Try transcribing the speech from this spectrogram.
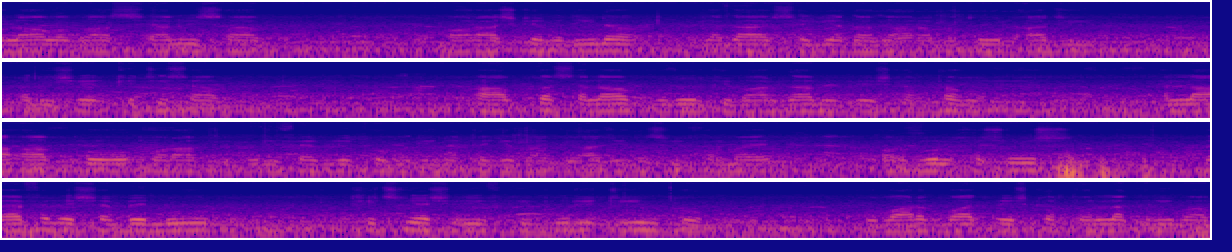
غلام عباس سیالوی صاحب اور عاشق مدینہ، لگا سیدہ زہرہ بطول حاجی علی شیر کھچی صاحب، آپ کا سلام حضور کی بارگاہ میں پیش کرتا ہوں۔ اللہ آپ کو اور آپ کی پوری فیملی کو مدینہ طیبہ کی حاضر نصیب فرمائے اور بالخصوص محفل شب نور کھچیاں شریف کی پوری ٹیم کو مبارکباد پیش کرتا ہوں اللہ کریم آپ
